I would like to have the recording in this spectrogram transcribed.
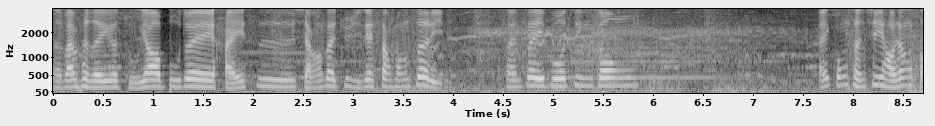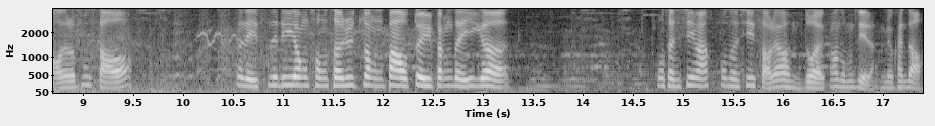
那 Viper 的一个主要部队还是想要再聚集在上方这里，但这一波进攻，哎，工程器好像少了不少哦。这里是利用冲车去撞爆对方的一个工程器吗？工程器少掉很多哎，刚刚怎么解的？没有看到。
